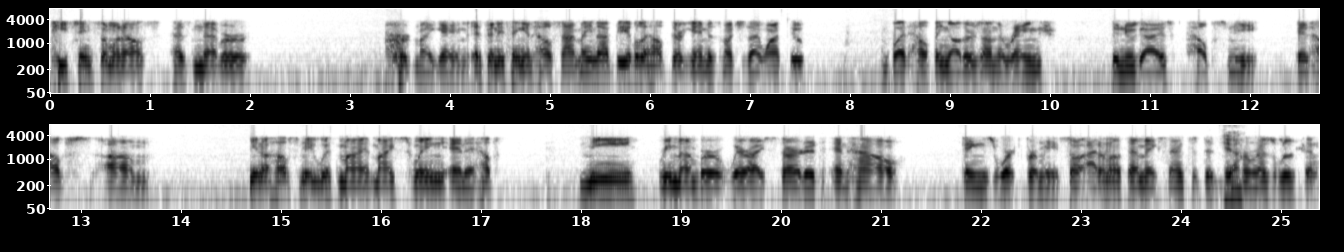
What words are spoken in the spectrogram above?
teaching someone else has never hurt my game. If anything, it helps. I may not be able to help their game as much as I want to, but helping others on the range, the new guys, helps me. It helps, um, you know, helps me with my my swing, and it helps me remember where I started and how things worked for me. So I don't know if that makes sense. It's a Yeah. different resolution,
